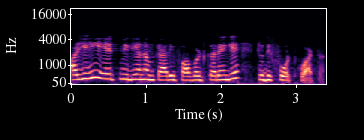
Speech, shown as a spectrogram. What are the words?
اور یہی ایٹ ملین ہم کیری فارورڈ کریں گے ٹو دی فورتھ کوارٹر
